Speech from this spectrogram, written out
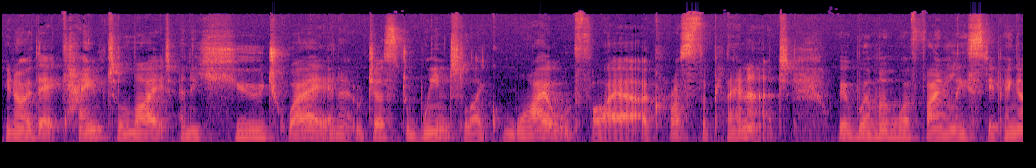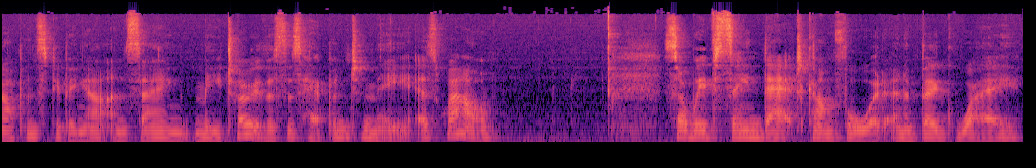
you know, that came to light in a huge way and it just went like wildfire across the planet, where women were finally stepping up and stepping out and saying, Me too, this has happened to me as well. So we've seen that come forward in a big way.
